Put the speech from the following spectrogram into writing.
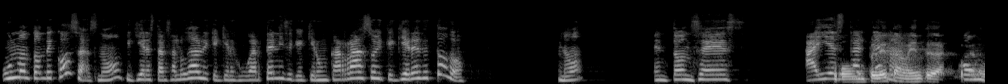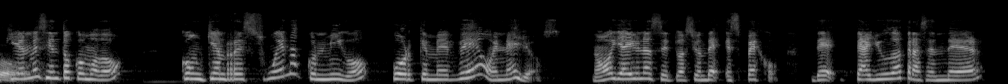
un montón de cosas, ¿no? Que quiere estar saludable, que quiere jugar tenis, y que quiere un carrazo y que quiere de todo, ¿no? Entonces, ahí está Completamente el tema. De. ¿Con quién me siento cómodo? Con quien resuena conmigo porque me veo en ellos, ¿no? Y hay una situación de espejo, de te ayudo a trascender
